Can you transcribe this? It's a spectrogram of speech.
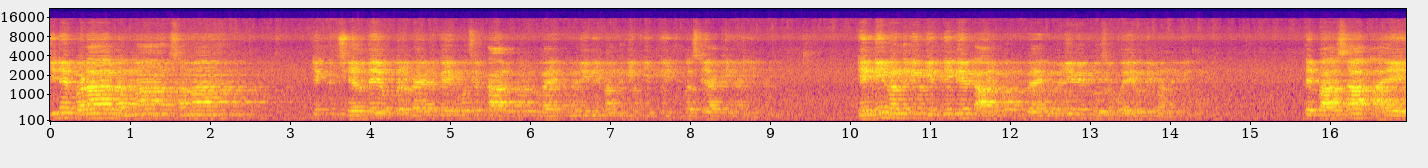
ਜਿਹਨੇ ਬੜਾ ਲੰਮਾ ਸਮਾਂ ਇੱਕ ਛਿਲ ਦੇ ਉੱਪਰ ਬੈਠ ਕੇ ਉਸ ਕਾਲ ਵਾਹਿਗੁਰੂ ਜੀ ਦੀ ਬੰਦਗੀ ਕੀਤੀ ਤਪੱਸਿਆ ਕੀਤੀ ਇੰਨੀ ਬੰਦਗੀ ਕੀਤੀ ਕਿ ਅਕਾਲ ਵਾਹਿਗੁਰੂ ਜੀ ਵੀ ਖੁਸ਼ ਹੋਏ ਉਹਦੀ ਬੰਦਗੀ ਤੇ। ਪਾਤਸ਼ਾਹ ਆਏ।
